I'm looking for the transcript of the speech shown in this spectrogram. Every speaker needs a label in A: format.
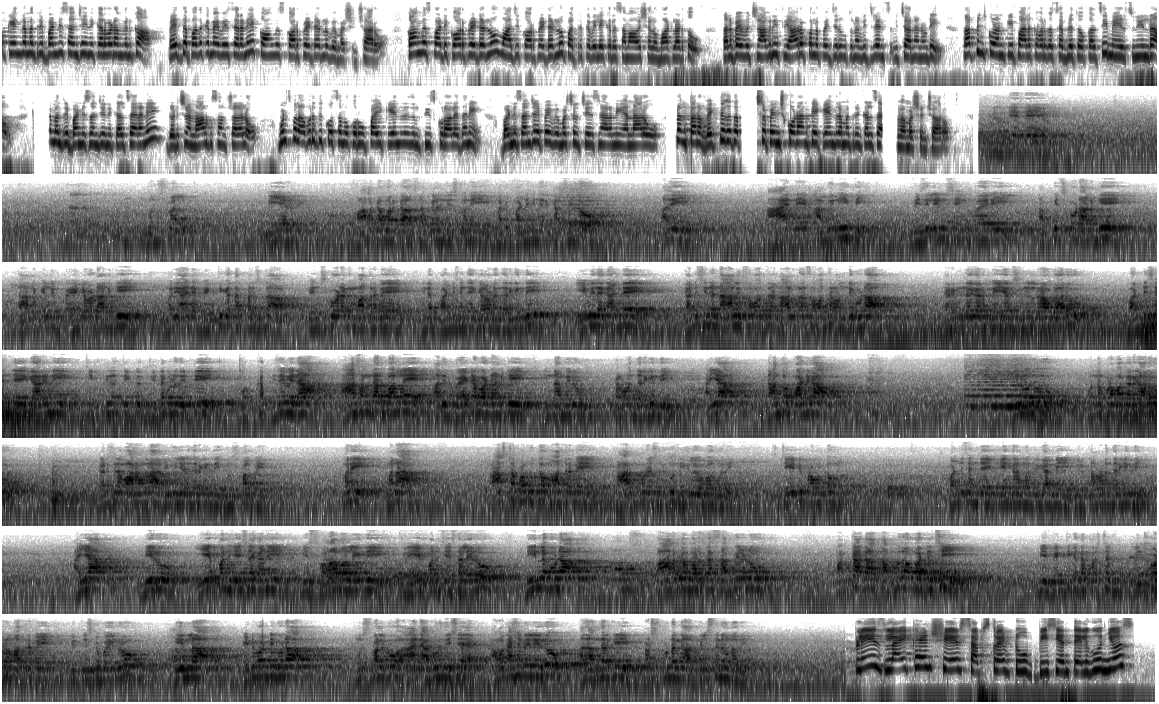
A: రావు కేంద్ర మంత్రి బండి సంజయ్ని కలవడం వెనుక పెద్ద పథకమే వేశారని కాంగ్రెస్ కార్పొరేటర్లు విమర్శించారు. కాంగ్రెస్ పార్టీ కార్పొరేటర్లు మాజీ కార్పొరేటర్లు పత్రిక విలేకరుల సమావేశంలో మాట్లాడుతూ తనపై వచ్చిన అవినీతి ఆరోపణలపై జరుగుతున్న విజిలెన్స్ విచారణ నుండి తప్పించుకోవడానికి పాలకవర్గ సభ్యులతో కలిసి మేయర్ సునీల్ రావు కేంద్ర మంత్రి బండి సంజయ్ని కలిశారని గడిచిన నాలుగు సంవత్సరాలలో మున్సిపల్ అభివృద్ధి కోసం ఒక రూపాయి కేంద్ర నిధులు తీసుకురాలేదని బండి సంజయ్ పై విమర్శలు చేసినారని అన్నారు. తన వ్యక్తిగత ప్రతిష్ట పెంచుకోవడానికే కేంద్ర మంత్రిని కలిశారని విమర్శించారు.
B: మున్సిపల్ మేయర్ పాలకవర్గ సభ్యులను తీసుకొని మరి బండి సంజయ్ని కలిసిండో అది ఆయన అవినీతి విజిలెన్స్ ఎంక్వైరీ తప్పించుకోవడానికి దానికెళ్ళి బయటపడడానికి మరి ఆయన వ్యక్తిగత పరిస్థిత పెంచుకోవడానికి మాత్రమే నిన్న బండి సంజయ్ కలవడం జరిగింది. ఏ విధంగా అంటే గడిచిన నాలుగు సంవత్సరాలు నాలుగున్నర సంవత్సరాల నుండి కూడా కరీంనగర్ మేయర్ సునీల్ రావు గారు బండి సంజయ్ గారిని తిట్టిన తిట్టు తిట్టకుండా తిట్టి ఒక్క నిజమేనా? ఆ సందర్భాలనే అది బయటపడడానికి నిన్న మీరు కలవడం జరిగింది. అయ్యా దాంతో పాటుగా ఈరోజు ఉన్న ప్రభాకర్ గారు గడిచిన వారంలో రివ్యూ చేయడం జరిగింది మున్సిపల్పై మరి మన రాష్ట్ర ప్రభుత్వం మాత్రమే కార్పొరేషన్కు నిధులు ఇవ్వగలుగుతుంది స్టేట్ ప్రభుత్వం బండి సంజయ్ కేంద్ర మంత్రి గారిని మీరు కలవడం జరిగింది. అయ్యా మీరు ఏ పని చేసినా కానీ మీ స్వలాభం లేని మీరు ఏ పని చేస్తలేరు. దీనిలో కూడా పాలక వర్గ సభ్యులను పక్కాగా తప్పుగా పట్టించి మీ వ్యక్తిగత పరిస్థితి పెంచుకోవడం మాత్రమే మీరు తీసుకుపోయినరు. దీనిలో ఎటువంటి కూడా మున్సిపల్కు ఆయన అభివృద్ధి చేసే అవకాశమే లేదు. అది అందరికీ ప్రస్ఫుటంగా తెలుస్తూనే ఉన్నది.
C: Please like and share subscribe to BCN Telugu news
